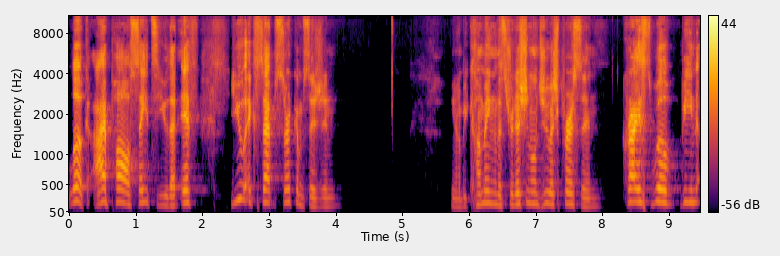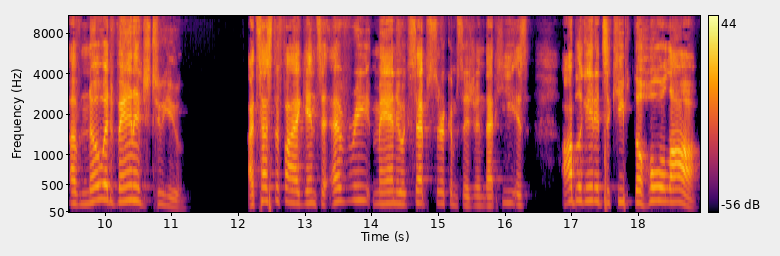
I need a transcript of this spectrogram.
Look, I, Paul, say to you that if you accept circumcision, you know, becoming this traditional Jewish person, Christ will be of no advantage to you. I testify again to every man who accepts circumcision that he is obligated to keep the whole law.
